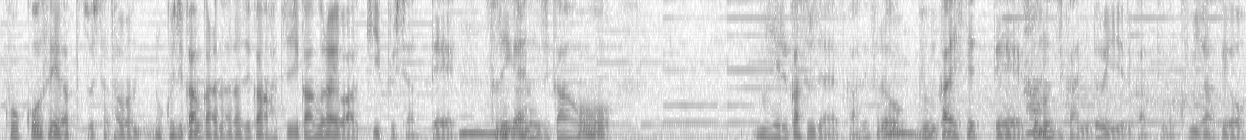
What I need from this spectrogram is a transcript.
高校生だったとしたら多分6時間から7時間8時間ぐらいはキープしちゃって、うん、それ以外の時間を見える化するじゃないですか。でそれを分解していって、うん、どの時間にどれ入れるかっていうのを組み合わせを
